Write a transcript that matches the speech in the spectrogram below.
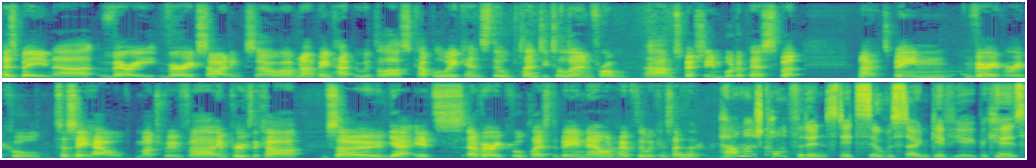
has been uh, very very exciting. So um, no, I've been happy with the last couple of weekends. Still plenty to learn from, um, especially in Budapest. But no, it's been very very cool to see how much we've uh, improved the car. So yeah, it's a very cool place to be in now, and hopefully we can stay there. How much confidence did Silverstone give you? Because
